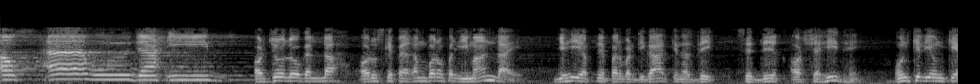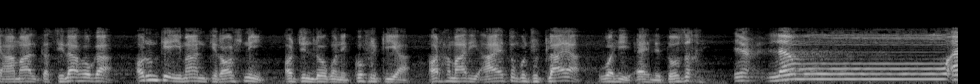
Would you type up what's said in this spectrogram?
أصحاب الجحيم اور جو لوگ اللہ اور اس کے پیغمبروں پر ایمان لائے یہی اپنے پروردگار کے نزدیک صدیق اور شہید ہیں۔ ان کے لیے ان کے اعمال کا صلح ہوگا اور ان کے ایمان کی روشنی اور جن لوگوں نے کفر کیا اور ہماری آیتوں کو جھٹلایا وہی اہل دوزخ ہیں۔ اعلموا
